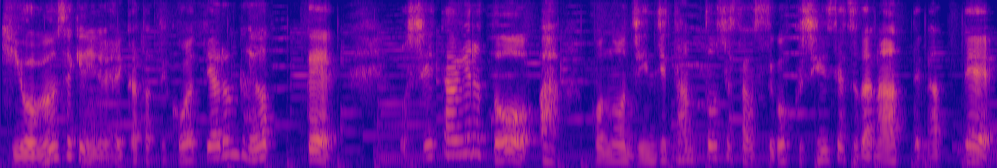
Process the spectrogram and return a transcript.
企業分析のやり方ってこうやってやるんだよって教えてあげると、あ、この人事担当者さんすごく親切だなってなって、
